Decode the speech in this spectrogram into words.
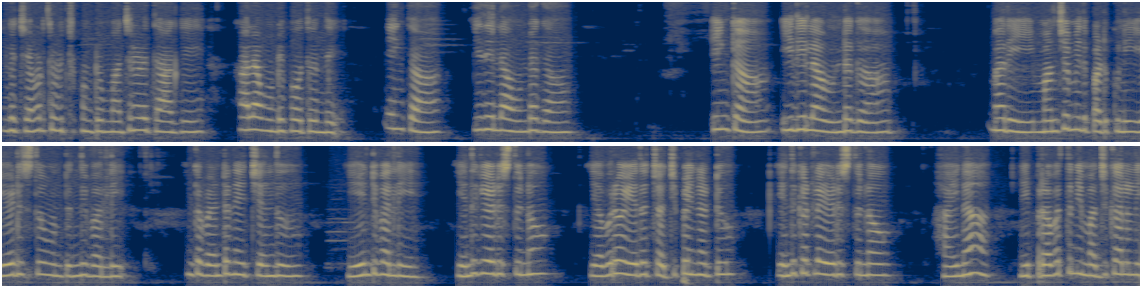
ఇంకా చెమట తుడుచుకుంటూ మంచినీళ్ళు తాగి అలా ఉండిపోతుంది. ఇంకా ఇది ఇలా ఉండగా ఇంకా ఇది ఇలా ఉండగా మరి మంచం మీద పడుకుని ఏడుస్తూ ఉంటుంది వల్లి. ఇంకా వెంటనే చందు ఏంటి వల్లి ఎందుకు ఏడుస్తున్నావు? ఎవరో ఏదో చచ్చిపోయినట్టు ఎందుకట్లా ఏడుస్తున్నావు? అయినా నీ ప్రవర్తన ఈ మధ్యకాలంలో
